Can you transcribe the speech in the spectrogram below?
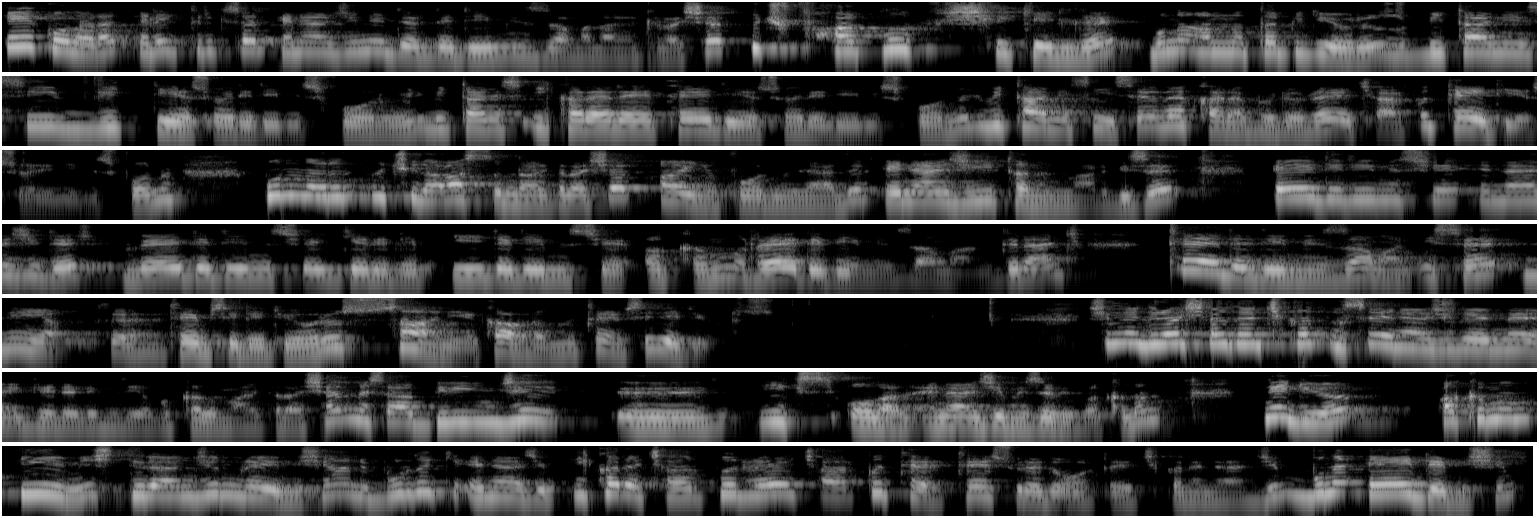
İlk olarak elektriksel enerji nedir dediğimiz zaman arkadaşlar üç farklı şekilde bunu anlatabiliyoruz. Bir tanesi Witt diye söylediğimiz formül, bir tanesi I kare RT diye söylediğimiz formül, bir tanesi ise V kare bölü R çarpı T diye söylediğimiz formül. Bunların üçü de aslında arkadaşlar aynı formüllerdir. Enerjiyi tanımlar bize. E dediğimiz şey enerjidir, V dediğimiz şey gerilim, I dediğimiz şey akım, R dediğimiz zaman direnç, T dediğimiz zaman ise ne e, temsil ediyoruz? Saniye kavramını temsil ediyoruz. Şimdi dirençlerden çıkan ısı enerjilerine gelelim diye bakalım arkadaşlar. Mesela birinci e, X olan enerjimize bir bakalım. Ne diyor? Akımım i'ymiş, direncim r'ymiş. Yani buradaki enerjim i kare çarpı r çarpı t. T sürede ortaya çıkan enerjim. Buna e demişim.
